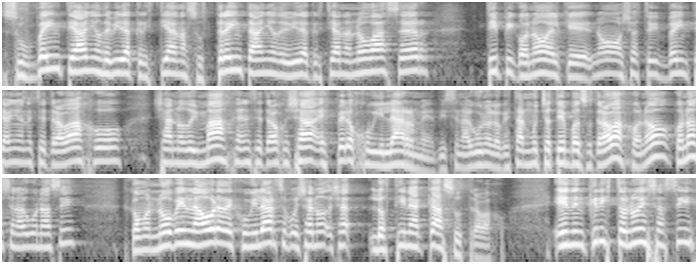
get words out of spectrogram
sus 20 años de vida cristiana, sus 30 años de vida cristiana, no va a ser típico, ¿no? El que, no, yo estoy 20 años en este trabajo, ya no doy más en este trabajo, ya espero jubilarme, dicen algunos los que están mucho tiempo en su trabajo, ¿no? ¿Conocen alguno así? Como no ven la hora de jubilarse porque ya, no, ya los tiene acá sus trabajos. En, Cristo no es así.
